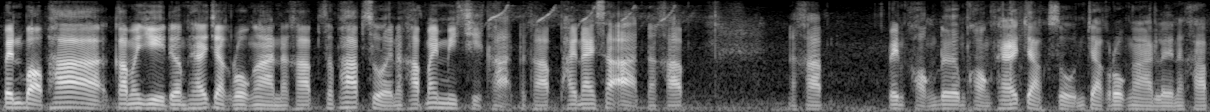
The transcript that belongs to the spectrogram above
เป็นเบาะผ้ากำมะหยี่เดิมแท้จากโรงงานนะครับ สภาพสวยนะครับไม่มีฉีกขาดนะครับ ภายในสะอาดนะครับนะครับ เป็นของเดิมของแท้จากศูนย์จากโรงงานเลยนะครับ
